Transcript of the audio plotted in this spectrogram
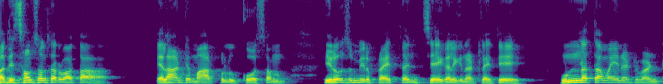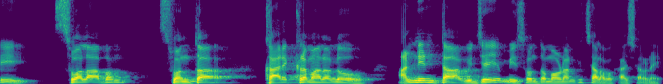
పది సంవత్సరాల తర్వాత ఎలాంటి మార్పులు కోసం ఈరోజు మీరు ప్రయత్నం చేయగలిగినట్లయితే ఉన్నతమైనటువంటి స్వలాభం స్వంత కార్యక్రమాలలో అన్నింటా విజయం మీ సొంతం అవడానికి చాలా అవకాశాలు ఉన్నాయి.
